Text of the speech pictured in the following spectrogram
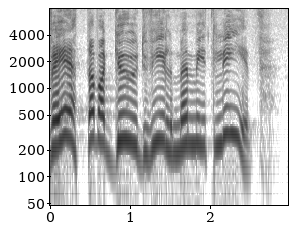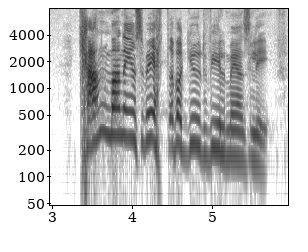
veta vad Gud vill med mitt liv? Kan man ens veta vad Gud vill med ens liv?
